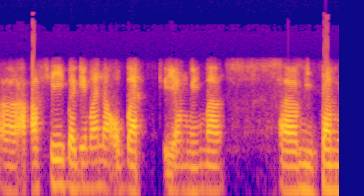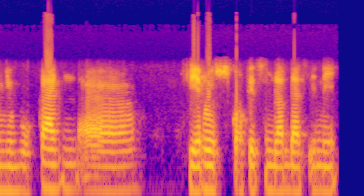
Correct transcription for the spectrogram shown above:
uh, apa sih bagaimana obat yang memang uh, bisa menyembuhkan uh, virus COVID-19 ini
